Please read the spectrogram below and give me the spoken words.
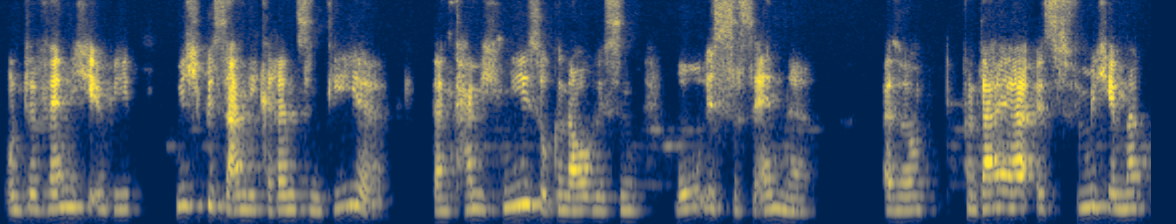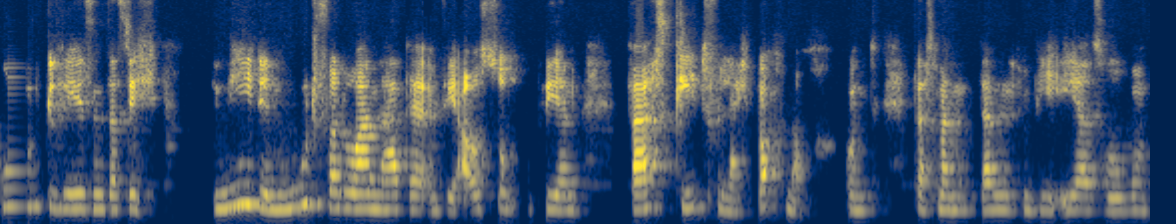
Und wenn ich irgendwie nicht bis an die Grenzen gehe, dann kann ich nie so genau wissen, wo ist das Ende. Also von daher ist es für mich immer gut gewesen, dass ich nie den Mut verloren hatte, irgendwie auszuprobieren, was geht vielleicht doch noch. Und dass man dann irgendwie eher so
